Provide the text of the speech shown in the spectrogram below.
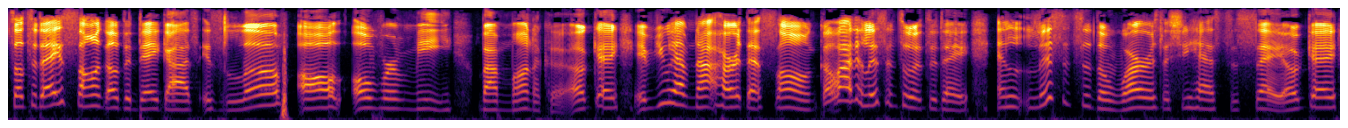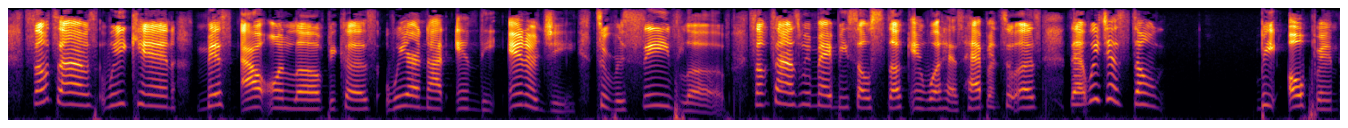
So today's song of the day, guys, is Love All Over Me by Monica. Okay? If you have not heard that song, go out and listen to it today and listen to the words that she has to say. Okay? Sometimes we can miss out on love because we are not in the energy to receive love. Sometimes we may be so stuck in what has happened to us that we just don't be open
